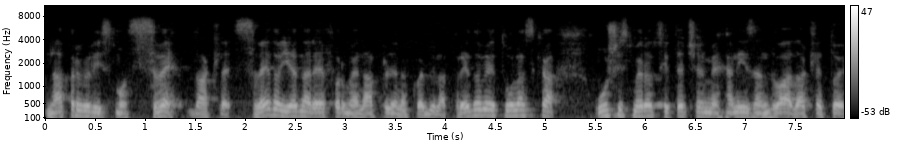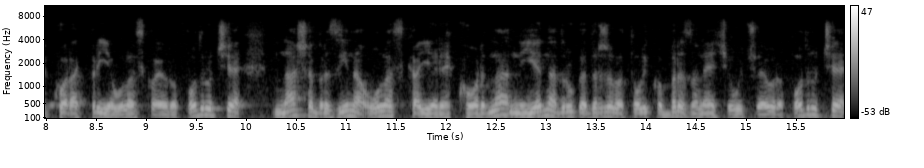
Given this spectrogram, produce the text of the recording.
napravili smo sve, dakle sve do jedna reforma je napravljena koja je bila predovjet ulaska, Ušli smo u Europski tečajni mehanizam 2, dakle to je korak prije ulaska u europodručje. Naša brzina ulaska je rekordna, nijedna druga država toliko brzo neće ući u europodručje.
